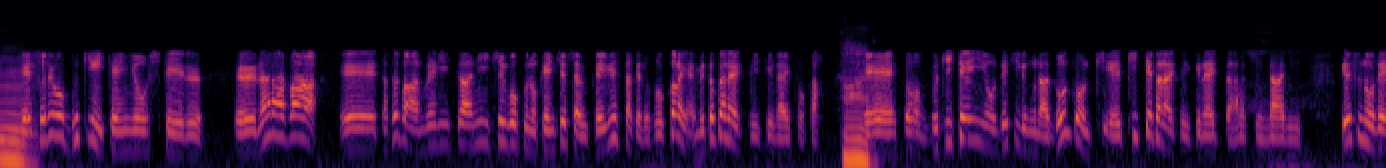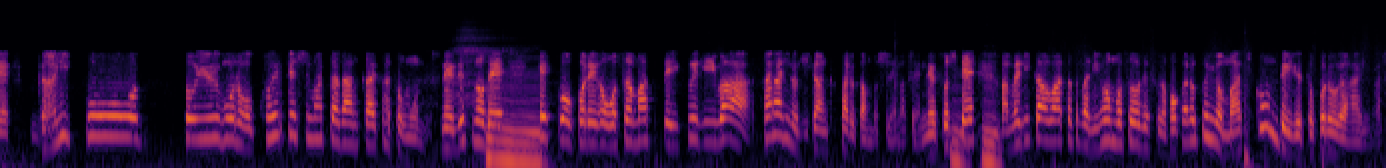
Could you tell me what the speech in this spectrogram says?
うん、えー、それを武器に転用している。えー、ならば、えー、例えばアメリカに中国の研究者を受け入れてたけど、そこからやめとかないといけないとか、はい、えーと、武器転用できるものはどんどん切っていかないといけないって話になり、ですので、外交というものを超えてしまった段階かと思うんですね。ですので、結構これが収まっていくには、かなりの時間かかるかもしれませんね。そして、アメリカは、例えば日本もそうですが、他の国を巻き込んでいるところがあります。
